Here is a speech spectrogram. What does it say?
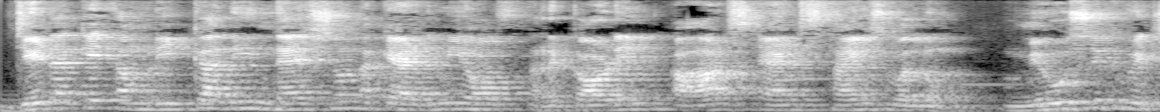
ਜਿਹੜਾ ਕਿ ਅਮਰੀਕਾ ਦੀ National Academy of Recording Arts and Science ਵੱਲੋਂ 뮤직 ਵਿੱਚ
